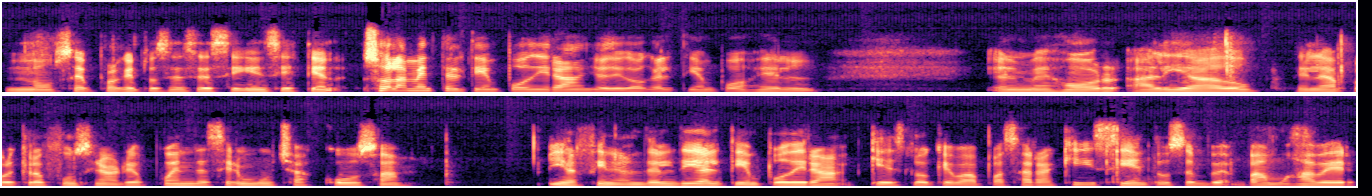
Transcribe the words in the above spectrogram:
no sé por qué entonces se sigue insistiendo. Solamente el tiempo dirá, yo digo que el tiempo es el, el mejor aliado, ¿verdad? Porque los funcionarios pueden decir muchas cosas y al final del día el tiempo dirá qué es lo que va a pasar aquí, si entonces ve- vamos a ver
